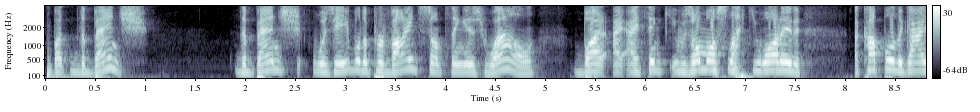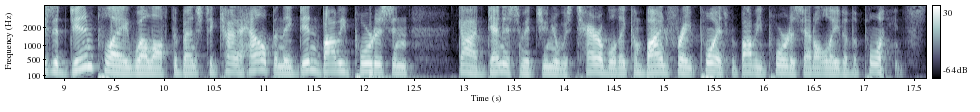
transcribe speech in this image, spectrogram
but the bench the bench was able to provide something as well, but I, I think it was almost like you wanted a couple of the guys that didn't play well off the bench to kind of help, and they didn't. Bobby Portis and God, Dennis Smith Jr. was terrible. They combined for eight points, but Bobby Portis had all eight of the points.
